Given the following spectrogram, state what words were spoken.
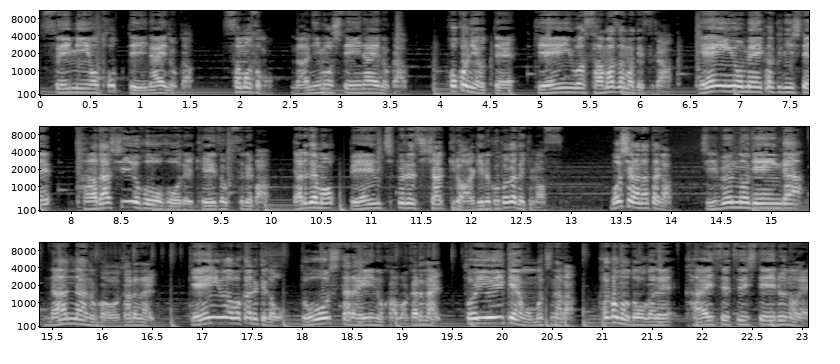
睡眠をとっていないのか、そもそも何もしていないのか、個々によって原因は様々ですが、原因を明確にして正しい方法で継続すれば、誰でもベンチプレス100キロ上げることができます。もしあなたが自分の原因が何なのかわからない、原因はわかるけど、どうしたらいいのかわからない、という意見をお持ちなら、過去の動画で解説しているので、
